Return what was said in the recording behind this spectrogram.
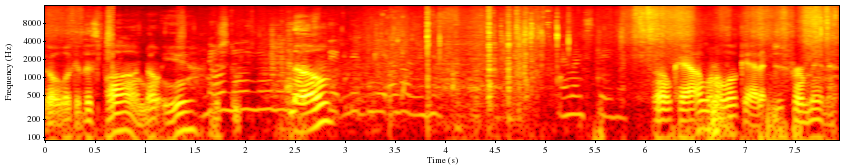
To go look at this pond, don't you? No, Just- no, no, no. No? Leave, leave me alone here. I want to stay here. Okay, I want to look at it just for a minute.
